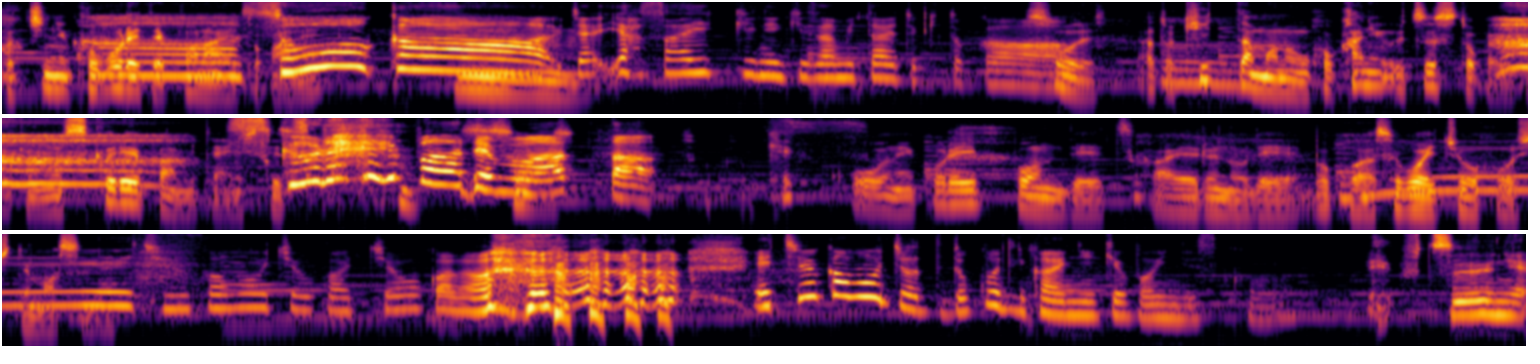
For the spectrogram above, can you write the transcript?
こっちにこぼれてこないとか、ね、そうか、うん、じゃあ野菜一気に刻みたい時とか。そうです。あと切ったものを他に移すとかいう時もスクレーパーみたいにしてスクレーパーでもあった。結構ねこれ一本で使えるので僕はすごい重宝してますね、えー、中華包丁買っちゃおうかな。え中華包丁ってどこに買いに行けばいいんですか？え普通に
